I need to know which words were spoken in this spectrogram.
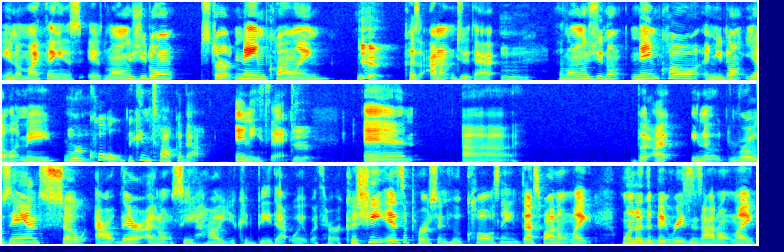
you know, my thing is as long as you don't start name calling, Yeah. because I don't do that. Mhm. As long as you don't name call and you don't yell at me, we're Mm-hmm. cool. We can talk about anything Yeah. and uh but i you know roseanne's so out there i don't see how you could be that way with her because she is a person who calls names that's why i don't like one Yeah. of the big reasons i don't like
